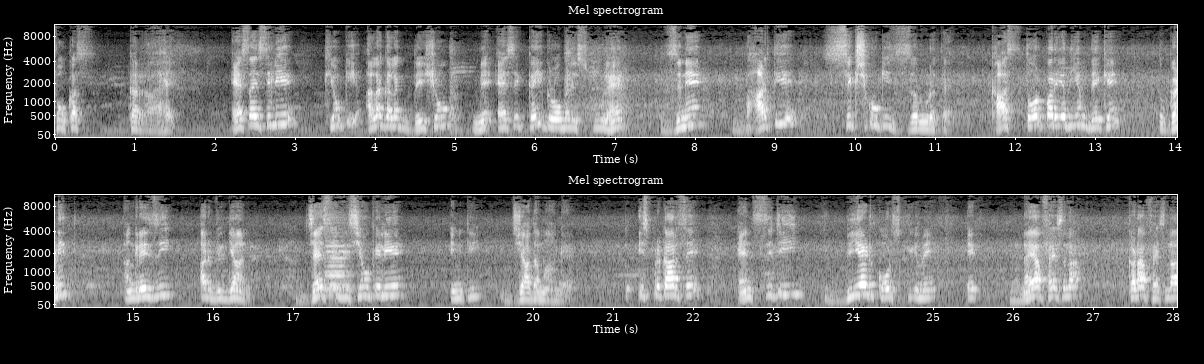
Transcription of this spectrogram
फोकस कर रहा है। ऐसा इसलिए क्योंकि अलग अलग देशों में ऐसे कई ग्लोबल स्कूल हैं जिन्हें भारतीय शिक्षकों की ज़रूरत है। खास तौर पर यदि हम देखें तो गणित, अंग्रेज़ी और विज्ञान जैसे विषयों के लिए इनकी ज़्यादा मांग है। तो इस प्रकार से एन बीएड कोर्स के में एक नया फैसला, कड़ा फैसला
